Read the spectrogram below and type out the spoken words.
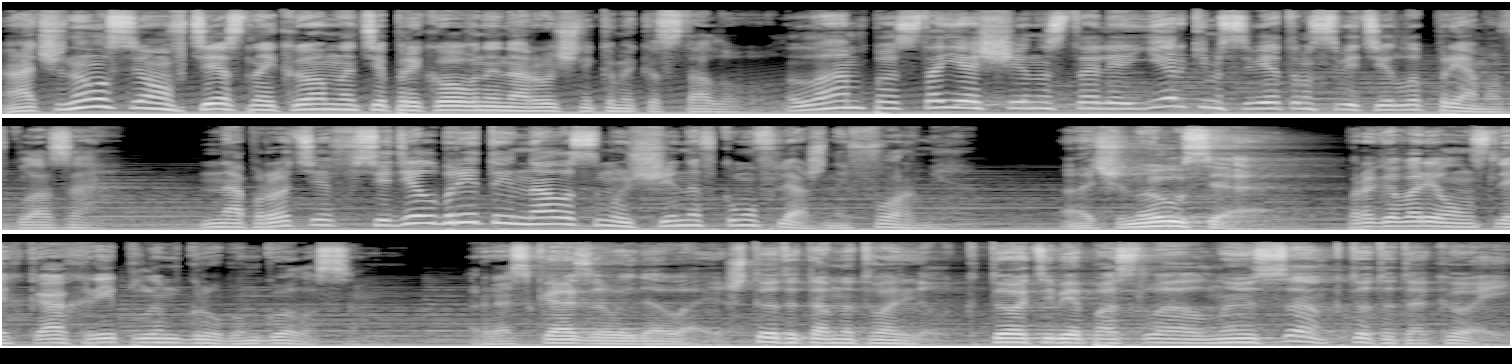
Очнулся он в тесной комнате, прикованной наручниками к столу. Лампа, стоящая на столе, ярким светом светила прямо в глаза. Напротив сидел бритый налыс мужчина в камуфляжной форме. «Очнулся?» Проговорил он слегка хриплым, грубым голосом. «Рассказывай давай, что ты там натворил? Кто тебе послал? Ну и сам кто ты такой?»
